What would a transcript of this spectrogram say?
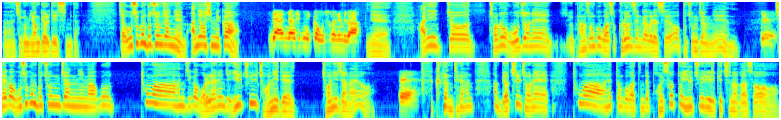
아, 지금 연결돼 있습니다. 자, 오수근 부총장님 안녕하십니까? 네, 안녕하십니까. 우수건입니다. 예. 아니 저 저는 오전에 방송국 와서 그런 생각을 했어요, 부총장님. 네. 제가 우수근 부총장님하고 통화한 지가 원래는 이제 일주일 전이 돼 전이잖아요. 네. 그런데 한, 한 며칠 전에 통화했던 것 같은데 벌써 또 일주일이 이렇게 지나가서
